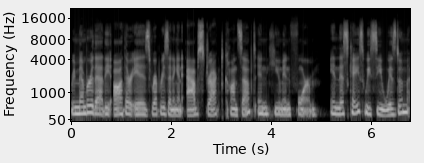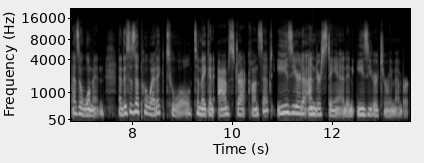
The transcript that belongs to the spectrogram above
Remember that the author is representing an abstract concept in human form. In this case, we see wisdom as a woman. Now, this is a poetic tool to make an abstract concept easier to understand and easier to remember.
